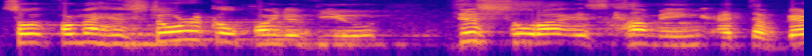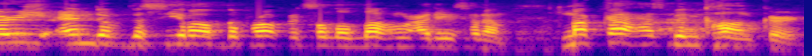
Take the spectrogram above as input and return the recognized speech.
So, from a historical point of view, this surah is coming at the very end of the seerah of the Prophet. Makkah has been conquered.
